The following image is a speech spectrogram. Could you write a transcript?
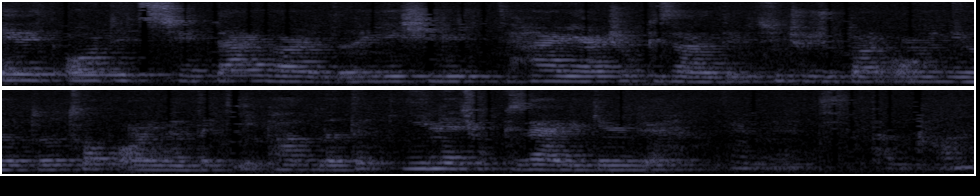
Evet orada çiçekler vardı, yeşillikti, her yer çok güzeldi. Bütün çocuklar oynuyordu, top oynadık, ip atladık. Yine çok güzel bir gündü. Evet, tamam.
